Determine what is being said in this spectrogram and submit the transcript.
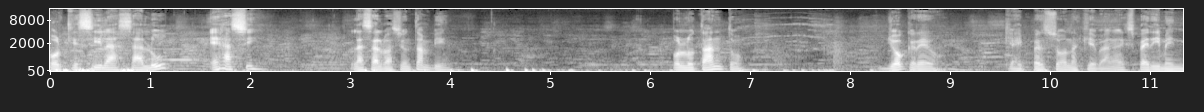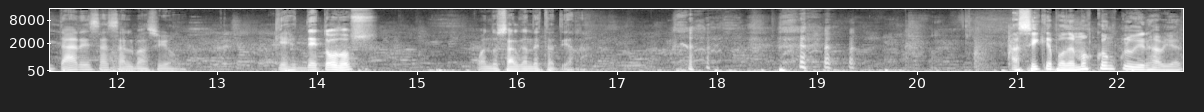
Porque si la salud es así, la salvación también. Por lo tanto, yo creo que hay personas que van a experimentar esa salvación, que es de todos, cuando salgan de esta tierra. Así que podemos concluir, Javier,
